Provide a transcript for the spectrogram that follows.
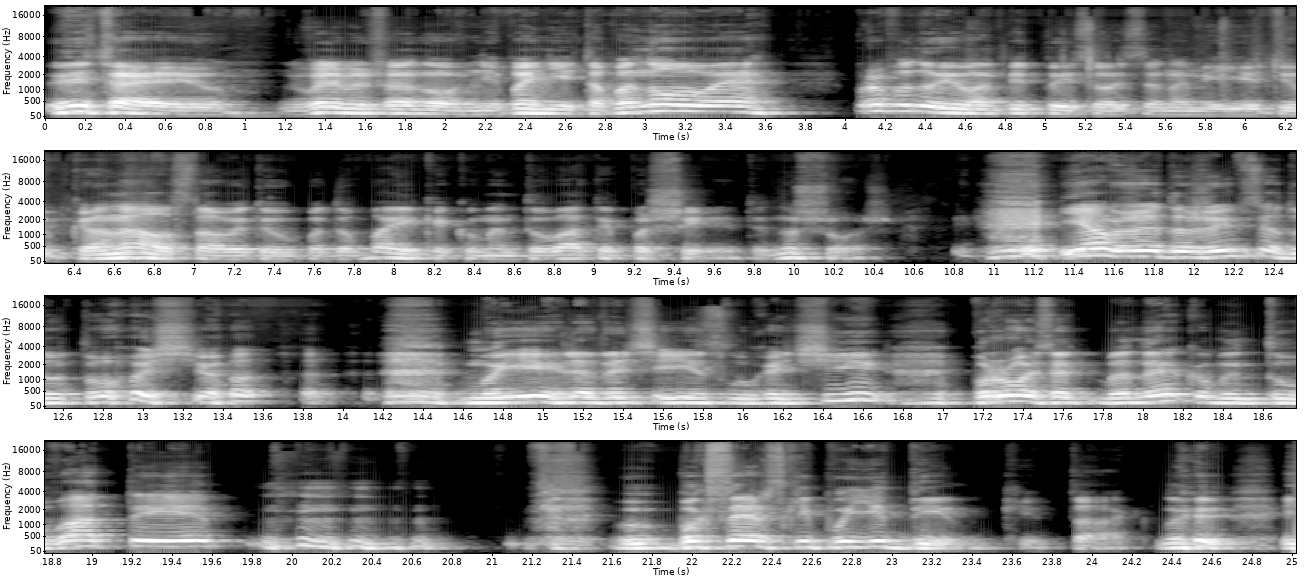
Вітаю, вельми шановні пані та панове. Пропоную вам підписуватися на мій YouTube канал, ставити вподобайки, коментувати, поширити. Ну що ж, я вже дожився до того, що мої глядачі і слухачі просять мене коментувати боксерські поєдинки. Так. Ну, і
